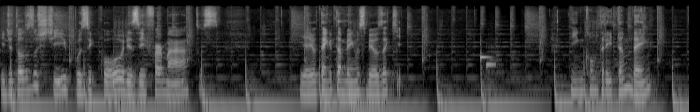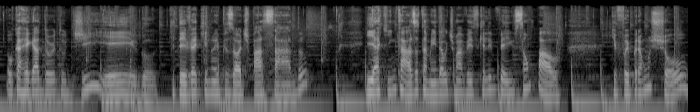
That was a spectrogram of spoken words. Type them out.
E de todos os tipos e cores e formatos. E aí eu tenho também os meus aqui. E encontrei também o carregador do Diego, que teve aqui no episódio passado. E aqui em casa também da última vez que ele veio em São Paulo. Que foi para um show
